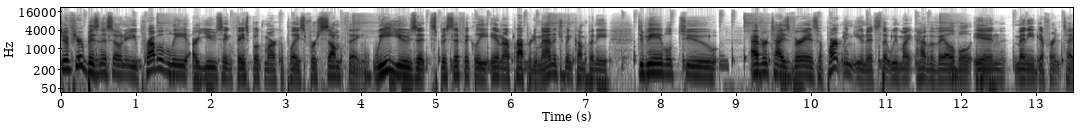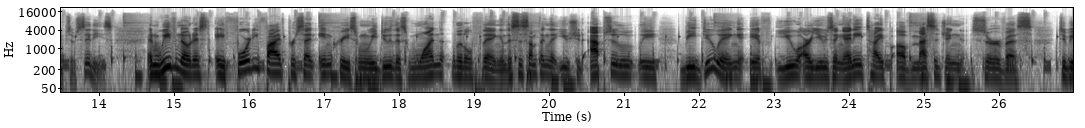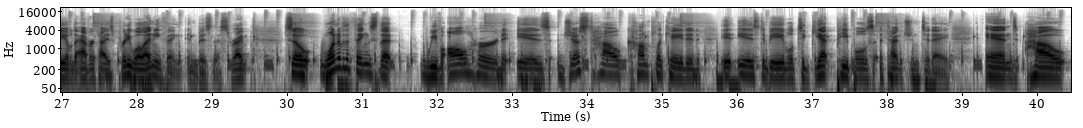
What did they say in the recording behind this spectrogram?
So, if you're a business owner, you probably are using Facebook Marketplace for something. We use it specifically in our property management company to be able to advertise various apartment units that we might have available in many different types of cities. And we've noticed a 45% increase when we do this one little thing. And this is something that you should absolutely be doing if you are using any type of messaging service to be able to advertise pretty well anything in business, right? So, one of the things that we've all heard is just how complicated it is to be able to get people's attention today, and how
